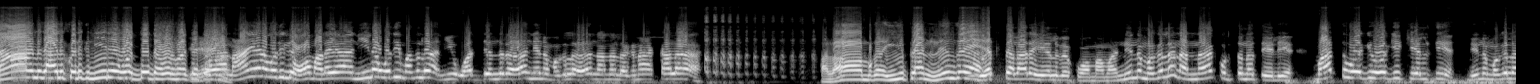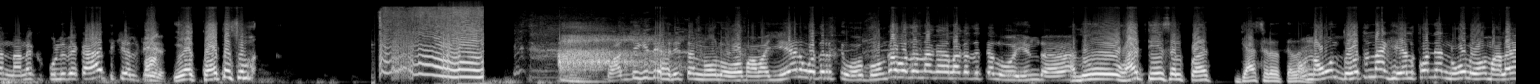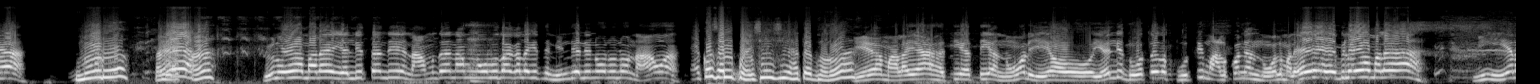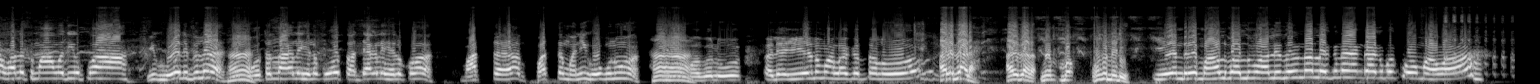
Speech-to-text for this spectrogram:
ನಾನ್ ಗಾಲಿ ಕೊಡಕ್ ನೀರೇ ಒದ್ದ ಅವ್ರ ನಾ ಏನ ಓದಿಲ್ಲ ಓ ಮಲಯ ನೀನ ಓದಿ ಮೊದಲ. ನೀ ಒದ್ದೆ ಅಂದ್ರ ನಿನ್ನ ಮಗಳ ನನ್ನ ಲಗ್ನ ಹಾಕಾಲ ಅಲಾ ಮಗ ಈ ಪ್ಲಾನ್ನಿಂದ? ಎತ್ತಲಾರ ಹೇಳ್ಬೇಕು ಮಾಮ. ನಿನ್ನ ಮಗಲ ನನ್ನ ಕುರ್ತನ ತೇಲಿ. ಮತ್ತ ಹೋಗಿ ಹೋಗಿ ಕೇಳ್ತಿ. ನಿನ್ನ ಮಗಲ ನನಗ್ ಕುಲ್ಬೇಕಾತ್ ಕೇಳ್ತಿ. ಏ ಕೋತ ಸುಮ್ಮ ಒದ್ದಿಗಿದ್ದೆ ಹರಿತಾನ ನೋಲು ಮಾವ ಮಾಮ ಏನ್ ಓದಿರ್ತೀವೋ ಬೊಂಗ ಆಗದತ್ತಲ್ವೋ ಹಿಂದ? ಅದು ಹೊಟ್ಟಿ ಸ್ವಲ್ಪ ಗ್ಯಾಸ್ ಇಡತ್ತಲ್ಲ ನಾವು ದೋತನಾಗ ಹೇಳ್ಕೊಂಡೆ ನೋಲು ಮಲಯ ನೋಡು. ಇಲ್ಲೋ ಮಲಯ ಎಲ್ಲಿ ತಂದಿ? ನಮ್ದ ನಮ್ನಿಂದ ಎಲ್ಲಿ ನೋಲು ನಾವ? ಯಾಕೋ ಸ್ವಲ್ಪ ಹಸಿ ಹಸಿ ಹತ್ತದ ನೋಡು. ಏ ಮಲಯ ಹತಿ ಹತ್ತಿ ನೋಡಿ ಅವ್ ಎಲ್ಲಿ ದೋತದ ಪೂರ್ತಿ ಮಾಲ್ಕೊಂಡೆ ನೋಲ್ ಮಲ ಏ ಬಿಲೋ ಮಲಯ ನೀ ಏನ್ ಹೊಲತ್ ಮಾವದಿಯಪ್ಪ? ಈಗ ಹೋಲಿ ಬಿಲ. ದೋತಲ್ಲಾಗ್ಲಿ ಹೇಳ್ಕೋ ತದ್ದಾಗ್ಲಿ ಹೇಳ್ಕೋ. ಮತ್ತ ಮತ್ತ ಮನಿಗ್ ಹೋಗುನು? ಹಾ, ಹಾ. ನಿನ್ನ ಮಗಳು? ಅಲ್ಲೇ ಏನ್ ಮಾಡಕತ್ತಲು ಅಳ್ಬೇಡ ಅಳ್ಬೇಡ. ಮ- ಹೋಗು ನಡಿ. ಏನ್ರಿ ಮಾಲ್ ಮಾಲ್ ಮಾಲಿದ್ರ ನಾ ಲಗ್ನ ಹೆಂಗ್ ಆಗ್ಬೇಕು ಮಾವ?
